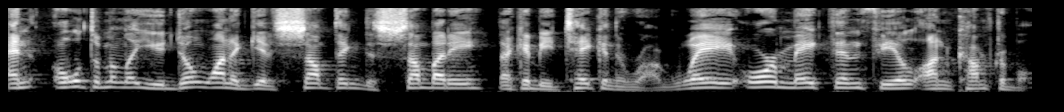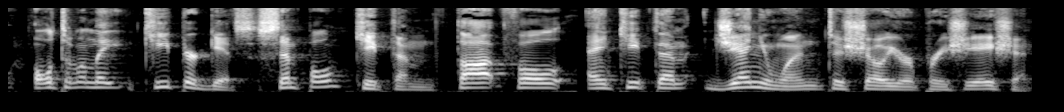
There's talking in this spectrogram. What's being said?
and ultimately, you don't want to give something to somebody that can be taken the wrong way or make them feel uncomfortable. Ultimately, keep your gifts simple, keep them thoughtful, and keep them genuine genuine to show your appreciation.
